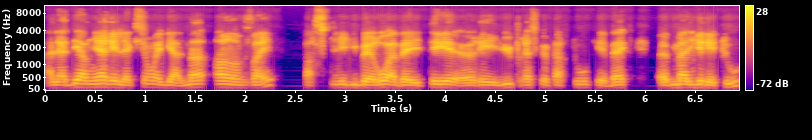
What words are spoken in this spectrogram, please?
à la dernière élection également en vain, parce que les libéraux avaient été euh, réélus presque partout au Québec, euh, malgré tout.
